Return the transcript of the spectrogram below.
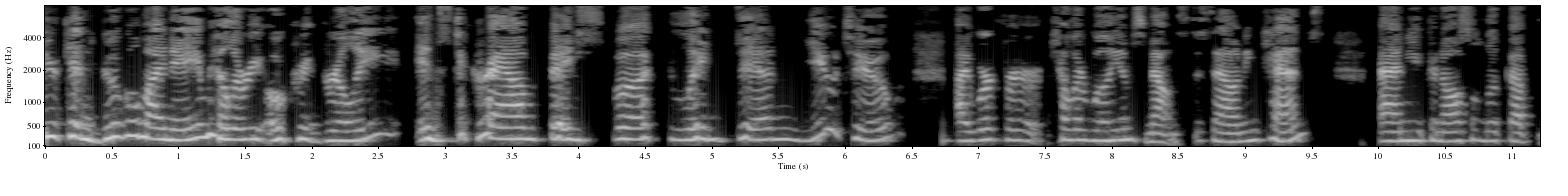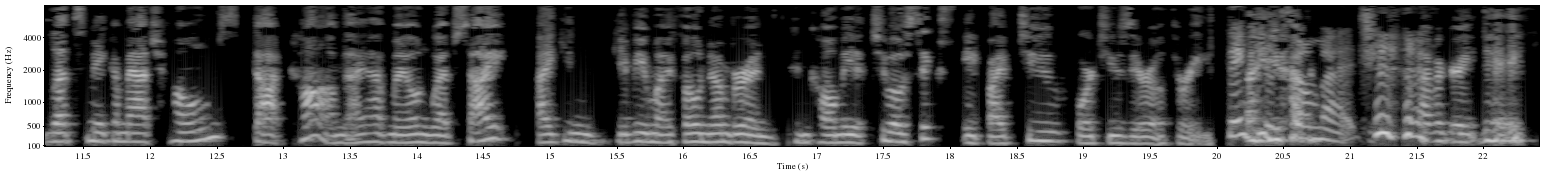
You can Google my name, Hilary Okrent Grilley, Instagram, Facebook, LinkedIn, YouTube. I work for Keller Williams Mountains to Sound in Kent. And you can also look up let's make a match homes.com. I have my own website. I can give you my phone number and you can call me at 206-852-4203. Thank you so much. have a great day.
